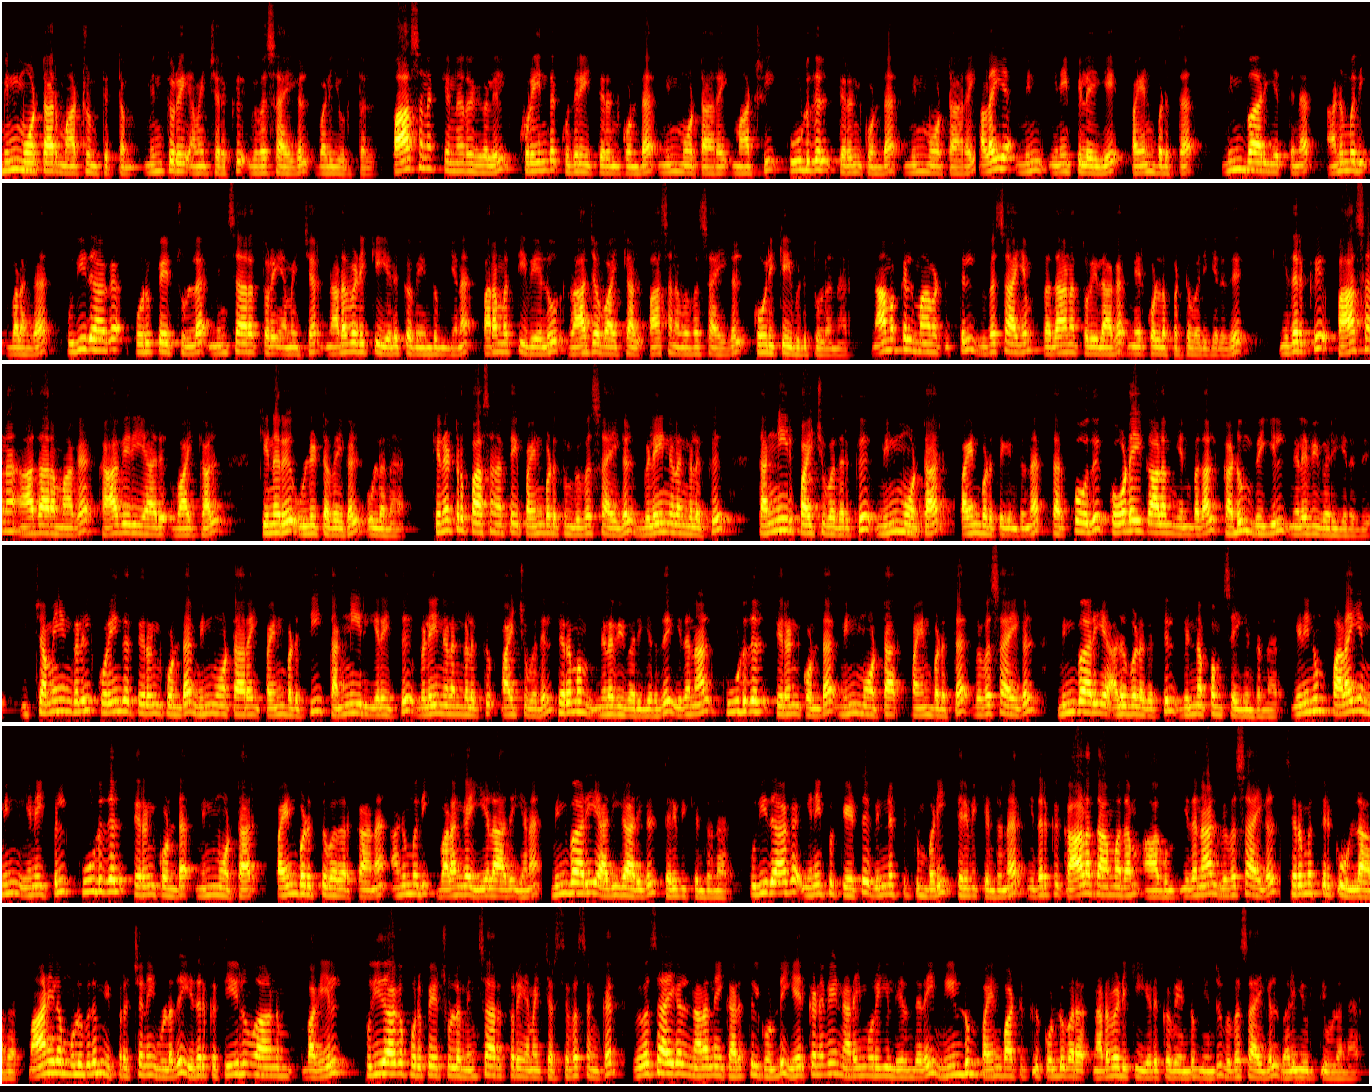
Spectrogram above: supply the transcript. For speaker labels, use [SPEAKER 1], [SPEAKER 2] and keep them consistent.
[SPEAKER 1] மின் மோட்டார் மாற்றும் திட்டம் மின்துறை அமைச்சருக்கு விவசாயிகள் வலியுறுத்தல். பாசன கிணறுகளில் குறைந்த குதிரை திறன் கொண்ட மின் மோட்டாரை மாற்றி கூடுதல் திறன் கொண்ட மின் மோட்டாரை பழைய மின் இணைப்பிலேயே பயன்படுத்த மின் வாரியத்தினர் அனுமதி வழங்க புதிதாக பொறுப்பேற்றுள்ள மின்சாரத்துறை அமைச்சர் நடவடிக்கை எடுக்க வேண்டும் என பரமத்தி வேலூர் ராஜவாய்க்கால் பாசன விவசாயிகள் கோரிக்கை விடுத்துள்ளனர். நாமக்கல் மாவட்டத்தில் விவசாயம் பிரதான தொழிலாக மேற்கொள்ளப்பட்டு வருகிறது. இதற்கு பாசன ஆதாரமாக காவிரியாறு வாய்க்கால் கிணறு உள்ளிட்டவைகள் உள்ளன. கிணற்று பாசனத்தை பயன்படுத்தும் விவசாயிகள் விளைநிலங்களுக்கு தண்ணீர் பாய்ச்சுவதற்கு மின் மோட்டார் பயன்படுத்துகின்றனர். தற்போது கோடை காலம் என்பதால் கடும் வெயில் நிலவி வருகிறது. இச்சமயங்களில் குறைந்த திறன் கொண்ட மின் மோட்டாரை பயன்படுத்தி தண்ணீர் இறைத்து விளைநிலங்களுக்கு பாய்ச்சுவதில் சிரமம் நிலவி வருகிறது. இதனால் கூடுதல் திறன் கொண்ட மின் மோட்டார் பயன்படுத்த விவசாயிகள் மின்வாரிய அலுவலகத்தில் விண்ணப்பம் செய்கின்றனர். எனினும் பழைய மின் இணைப்பில் கூடுதல் திறன் கொண்ட மின் மோட்டார் பயன்படுத்துவதற்கான அனுமதி வழங்க இயலாது என மின்வாரிய அதிகாரிகள் தெரிவிக்கின்றனர். புதிதாக இணைப்பு கேட்டு விண்ணப்பிக்கும்படி தெரிவிக்கின்றனர். இதற்கு காலதாமதம் ஆகும். இதனால் விவசாயிகள் சிரமத்திற்கு உள்ளாவர். மாநிலம் முழுவதும் இப்பிரச்சனை உள்ளது. இதற்கு தீர்வு காணும் வகையில் புதிதாக பொறுப்பேற்றுள்ள மின்சாரத்துறை அமைச்சர் சிவசங்கர் விவசாயிகள் நலனை கருத்தில் கொண்டு ஏற்கனவே நடைமுறையில் இருந்ததை மீண்டும் பயன்பாட்டுக்கு கொண்டு வர நடவடிக்கை எடுக்க வேண்டும் என்று விவசாயிகள் வலியுறுத்தியுள்ளனர்.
